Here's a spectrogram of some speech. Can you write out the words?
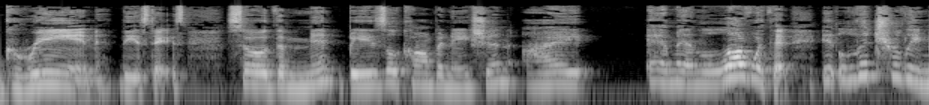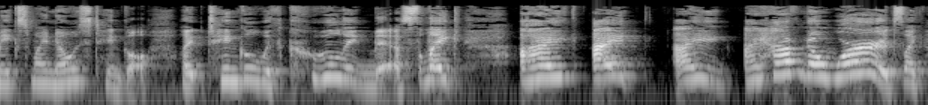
green these days. So the mint basil combination, I am in love with it. It literally makes my nose tingle, like tingle with coolingness. Like I, I, I, I have no words. Like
